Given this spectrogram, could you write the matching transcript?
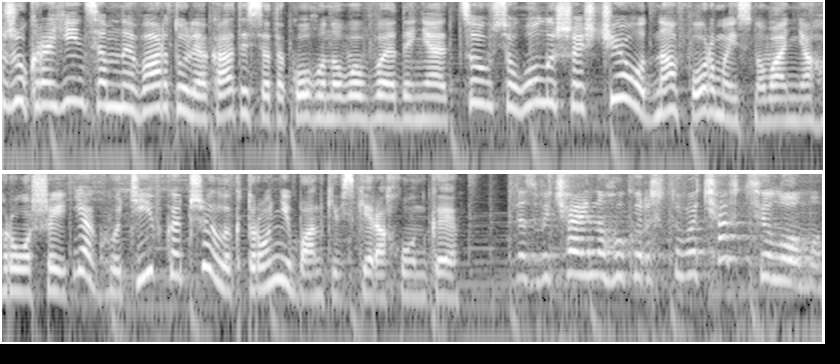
Тож українцям не варто лякатися такого нововведення. Це всього лише ще одна форма існування грошей, як готівка чи електронні банківські рахунки. Для звичайного користувача в цілому,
